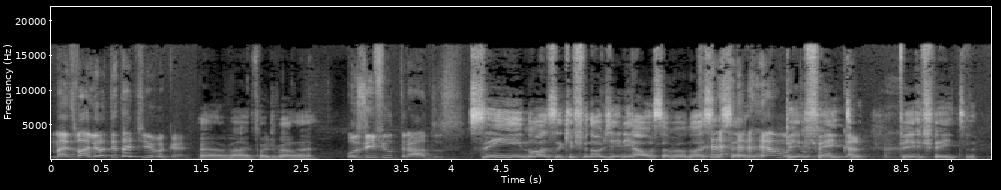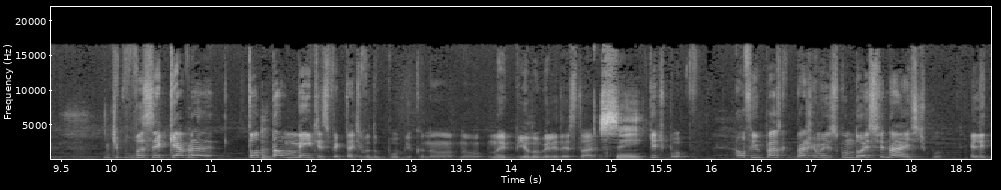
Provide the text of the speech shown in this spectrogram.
Mas valeu a tentativa, cara. É, vai, pode falar. Os infiltrados. Sim, nossa, que final genial, Samuel. Nossa, sério. É muito Perfeito. bom. Perfeito. Tipo, você quebra totalmente a expectativa do público no, no, no epílogo ali da história. Sim. Que, tipo, é um filme bas- basicamente com dois finais, tipo. Ele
